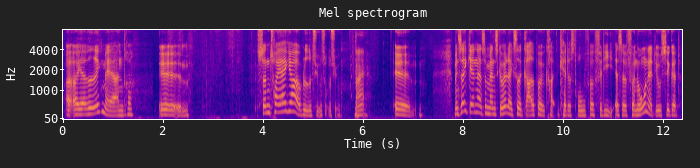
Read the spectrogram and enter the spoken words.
Og, og jeg ved ikke med andre. Øh, sådan tror jeg ikke, jeg er blevet 2022. Nej. Øh, men så igen, altså, man skal jo heller ikke sidde og græde på katastrofer, fordi altså, for nogen er det jo sikkert...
